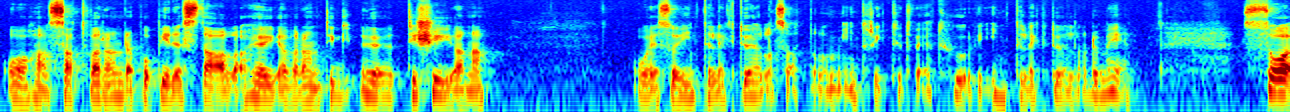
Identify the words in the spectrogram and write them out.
och har satt varandra på piedestal och höjer varandra till, eh, till skyarna och är så intellektuella så att de inte riktigt vet hur intellektuella de är. Så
